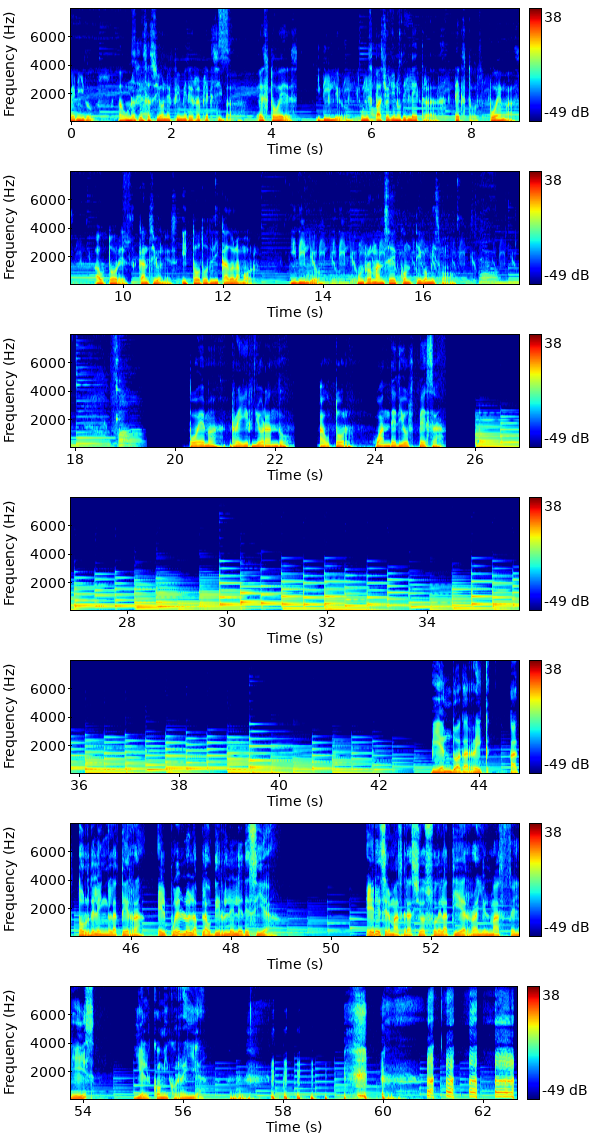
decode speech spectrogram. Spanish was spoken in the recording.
Bienvenidos a una sensación efímera y reflexiva. Esto es Idilio, un espacio lleno de letras, textos, poemas, autores, canciones y todo dedicado al amor. Idilio, un romance contigo mismo. Poema Reír llorando. Autor Juan de Dios Pesa. Viendo a Garrick, actor de la Inglaterra, el pueblo al aplaudirle le decía, ¿Eres el más gracioso de la tierra y el más feliz? Y el cómico reía.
